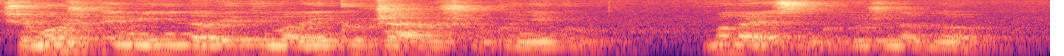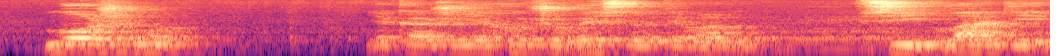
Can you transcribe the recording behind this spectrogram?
чи можете мені налити маленьку чарочку коньяку? Малесеньку, дуже на дно. Можемо. Я кажу, я хочу висловити вам всій владі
